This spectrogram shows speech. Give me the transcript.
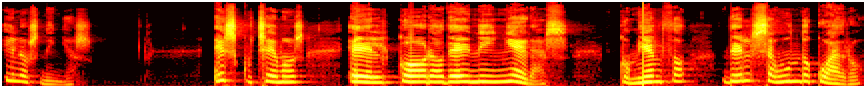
y los niños. Escuchemos el coro de niñeras, comienzo del segundo cuadro.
